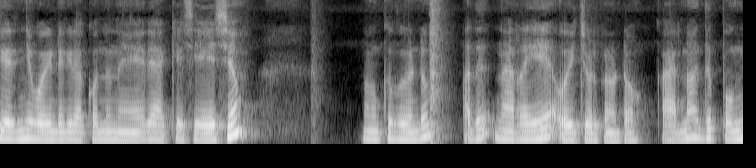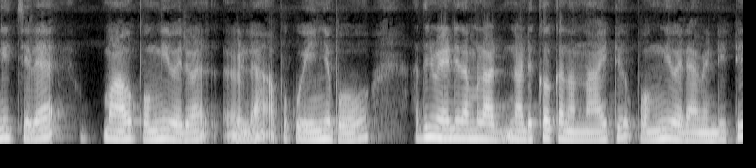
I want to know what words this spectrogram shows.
ചെരിഞ്ഞ് പോയിട്ടുണ്ടെങ്കിലൊക്കെ ഒന്ന് നേരെ ആക്കിയ ശേഷം നമുക്ക് വീണ്ടും അത് നിറയെ ഒഴിച്ചു കൊടുക്കണം കേട്ടോ. കാരണം ഇത് പൊങ്ങി ചില മാവ് പൊങ്ങി വരില്ല അപ്പോൾ കുഴിഞ്ഞു പോകും. അതിന് വേണ്ടി നമ്മൾ നടുക്കൊക്കെ നന്നായിട്ട് പൊങ്ങി വരാൻ വേണ്ടിയിട്ട്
